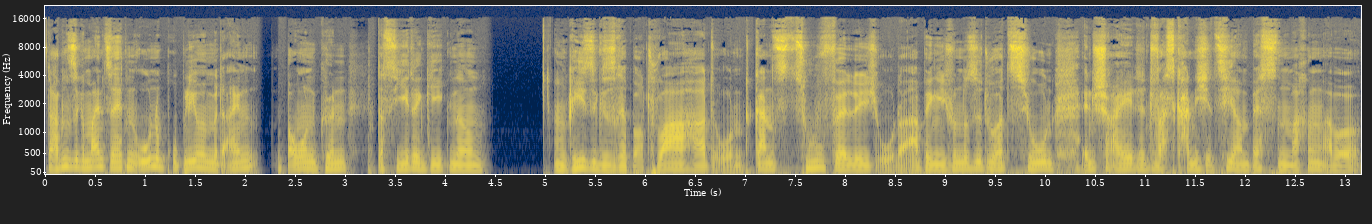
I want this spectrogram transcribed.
Da hatten sie gemeint, sie hätten ohne Probleme mit einbauen können, dass jeder Gegner ein riesiges Repertoire hat und ganz zufällig oder abhängig von der Situation entscheidet, was kann ich jetzt hier am besten machen. Aber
